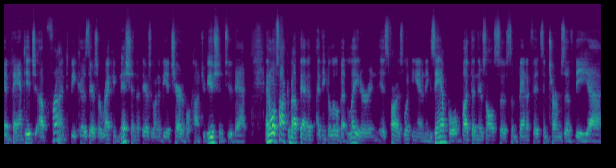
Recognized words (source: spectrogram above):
advantage up front because there's a recognition that there's going to be a charitable contribution to that. And we'll talk about that, I think, a little bit later in, as far as looking at an example. But then there's also some benefits in terms of the uh,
